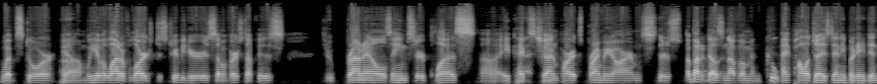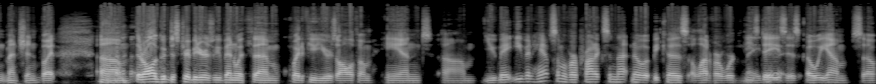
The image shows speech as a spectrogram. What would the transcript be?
web store. Yeah. Um, we have a lot of large distributors. Some of our stuff is through Brownells, Aim Surplus, uh, Apex Gotcha. Gun Parts, Primary Arms. There's about a dozen of them, and Cool. I apologize to anybody I didn't mention, but um, they're all good distributors. We've been with them quite a few years, all of them, and um, you may even have some of our products and not know it because a lot of our work May these days it. is OEM. So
